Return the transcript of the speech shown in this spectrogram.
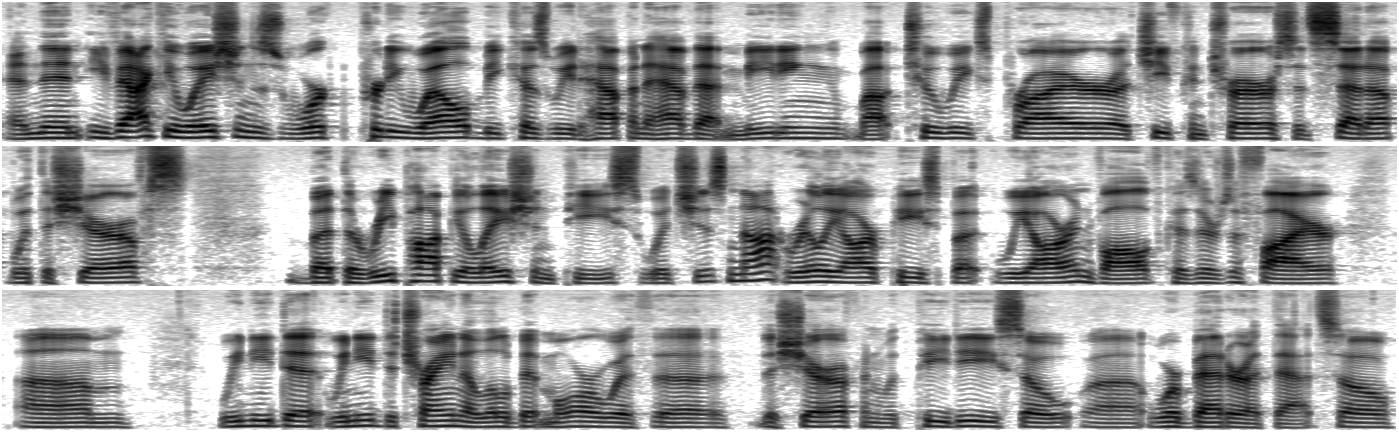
And then evacuations worked pretty well because we'd happened to have that meeting about two weeks prior. Uh, Chief Contreras had set up with the sheriffs. But the repopulation piece, which is not really our piece, but we are involved because there's a fire. Um, we need to we need to train a little bit more with uh, the sheriff and with PD, so uh, we're better at that. So,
